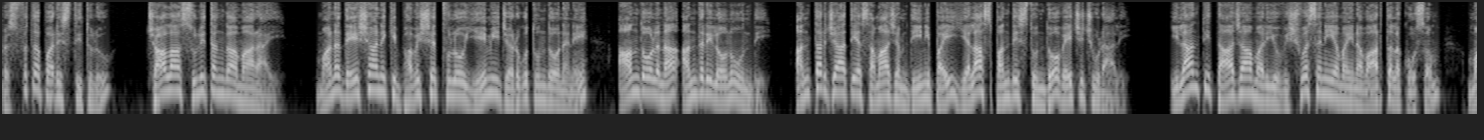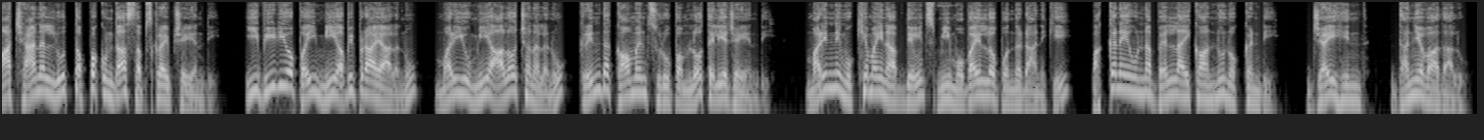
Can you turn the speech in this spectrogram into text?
ప్రస్తుత పరిస్థితులు చాలా సున్నితంగా మారాయి. మన దేశానికి భవిష్యత్తులో ఏమీ జరుగుతుందోననే ఆందోళన అందరిలోనూ ఉంది. అంతర్జాతీయ సమాజం దీనిపై ఎలా స్పందిస్తుందో వేచిచూడాలి ఇలాంటి తాజా మరియు విశ్వసనీయమైన వార్తల కోసం మా ఛానల్ను తప్పకుండా సబ్స్క్రైబ్ చేయండి. ఈ వీడియోపై మీ అభిప్రాయాలను మరియు మీ ఆలోచనలను క్రింద కామెంట్స్ రూపంలో తెలియజేయండి. మరిన్ని ముఖ్యమైన అప్డేట్స్ మీ మొబైల్లో పొందడానికి పక్కనే ఉన్న బెల్ ఐకాన్ను నొక్కండి. జై హింద్. ధన్యవాదాలు.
